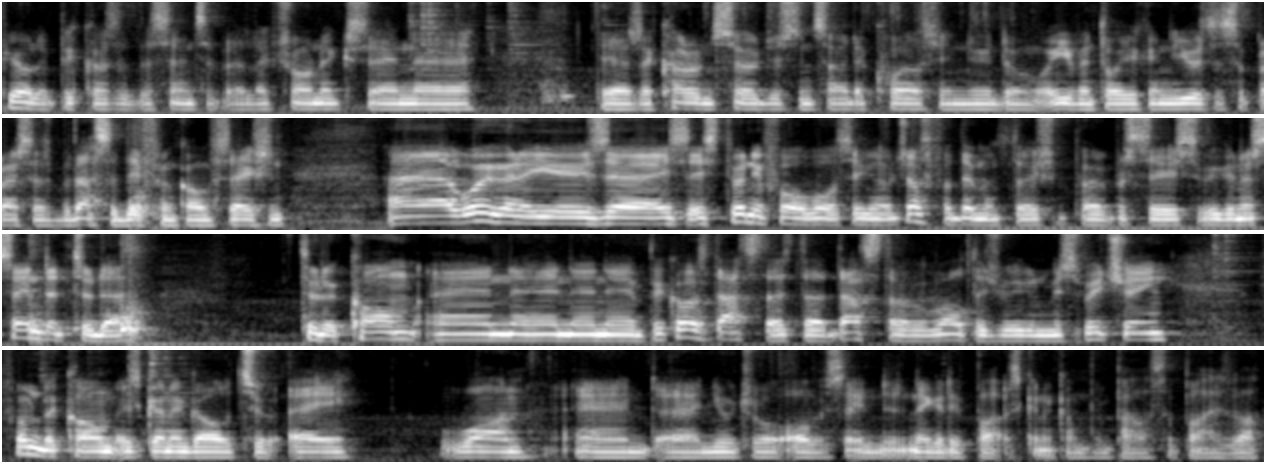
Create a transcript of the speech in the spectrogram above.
purely because of the sense of electronics and uh, there's a current surges inside the coils and you don't even though you can use the suppressors, but that's a different conversation. Uh, we're going to use uh, it's, it's 24 volt signal just for demonstration purposes. We're going to send it to the to the com and and, and uh, because that's the, the that's the voltage we're going to be switching from the com is going to go to a one and uh, neutral obviously the negative part is going to come from power supply as well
